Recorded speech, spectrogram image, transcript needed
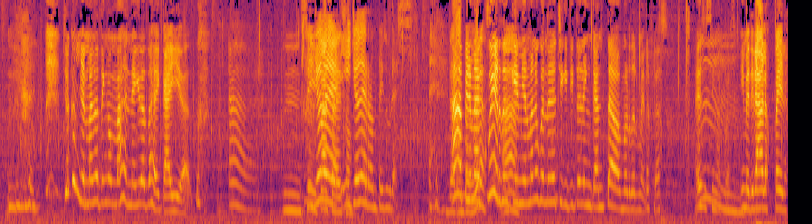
Yo con mi hermano tengo más anécdotas de caídas. Ah. Mm, sí, y, yo pasa de, eso. y yo de rompeduras. ¿De ah, pero me acuerdo Ah. que mi hermano cuando era chiquitito le encantaba morderme los brazos. Eso sí me acuerdo. Mm. Y me tiraba los pelos.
